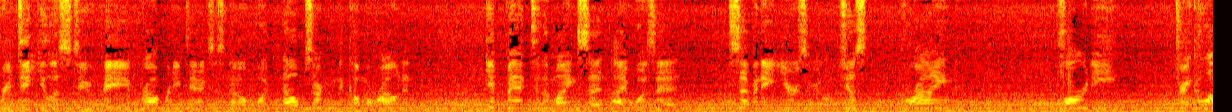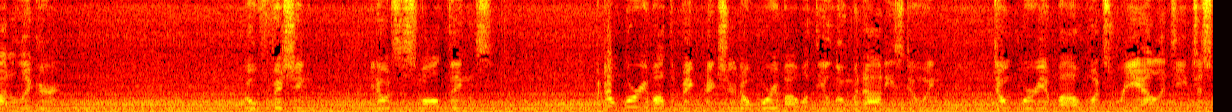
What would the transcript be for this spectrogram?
ridiculous to pay property taxes now but now I'm starting to come around and get back to the mindset I was at seven eight years ago. Just grind party drink a lot of liquor fishing. You know, it's the small things. But don't worry about the big picture. Don't worry about what the Illuminati's doing. Don't worry about what's reality. Just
